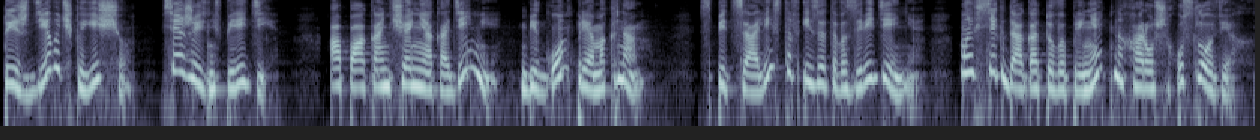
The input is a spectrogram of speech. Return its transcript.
Ты ж девочка еще, вся жизнь впереди. А по окончании академии бегом прямо к нам. Специалистов из этого заведения мы всегда готовы принять на хороших условиях.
